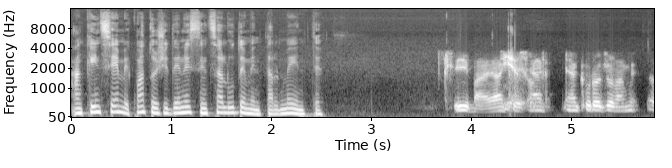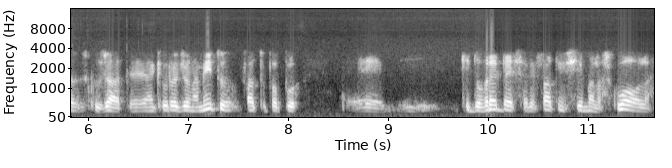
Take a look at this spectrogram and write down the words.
anche insieme quanto ci tenesse in salute mentalmente. Sì, ma è anche, è anche, un, ragionamento, eh, scusate, è anche un ragionamento fatto proprio eh, che dovrebbe essere fatto insieme alla scuola.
